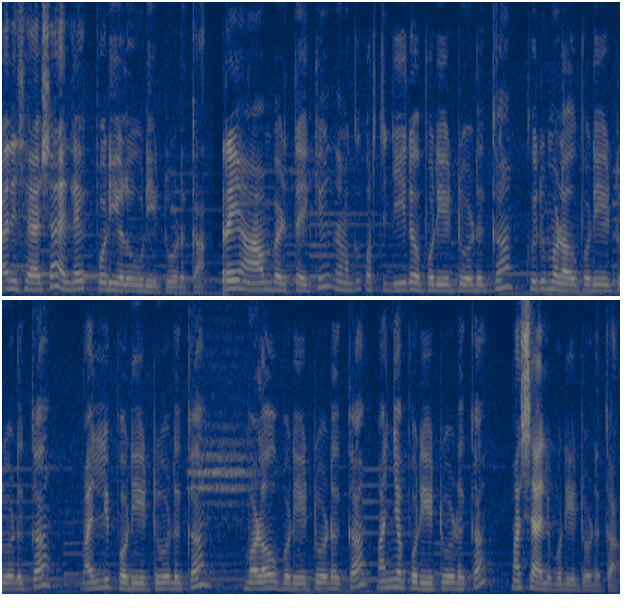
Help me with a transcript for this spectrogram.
അതിനുശേഷം അതിന്റെ പൊടികൾ കൂടി ഇട്ട് കൊടുക്കാം. ഇത്രയും ആകുമ്പോഴത്തേക്ക് നമുക്ക് കുറച്ച് ജീരകപ്പൊടി ഇട്ട് കൊടുക്കാം. കുരുമുളക് പൊടി ഇട്ട് കൊടുക്കാം. മല്ലിപ്പൊടി ഇട്ട് കൊടുക്കാം. മുളക് പൊടി ഇട്ട് കൊടുക്കാം. മഞ്ഞൾപ്പൊടി ഇട്ട് കൊടുക്കാം. മസാല പൊടി ഇട്ട് കൊടുക്കാം.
